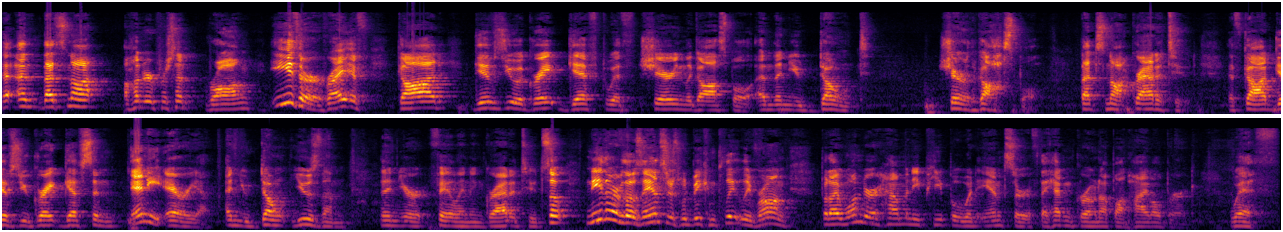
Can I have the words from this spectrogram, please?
and that's not 100% wrong either. Right, if God gives you a great gift with sharing the gospel, and then you don't share the gospel, that's not gratitude if God gives you great gifts in any area and you don't use them, then you're failing in gratitude. So neither of those answers would be completely wrong, but I wonder how many people would answer if they hadn't grown up on Heidelberg with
